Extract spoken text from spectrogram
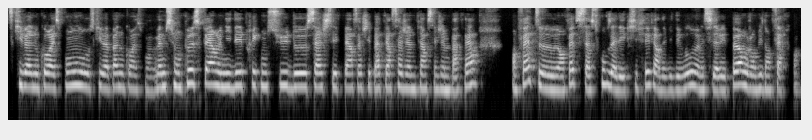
ce qui va nous correspondre ou ce qui va pas nous correspondre. Même si on peut se faire une idée préconçue de ça je sais faire, ça je sais pas faire, ça j'aime faire, ça j'aime pas faire. En fait, euh, en fait, ça se trouve, vous allez kiffer faire des vidéos, même si vous avez peur aujourd'hui d'en faire, quoi.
